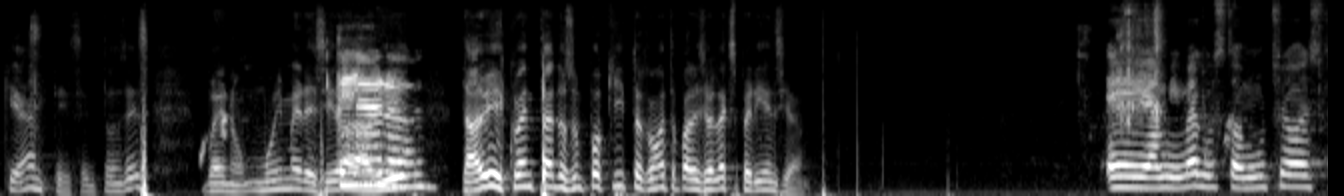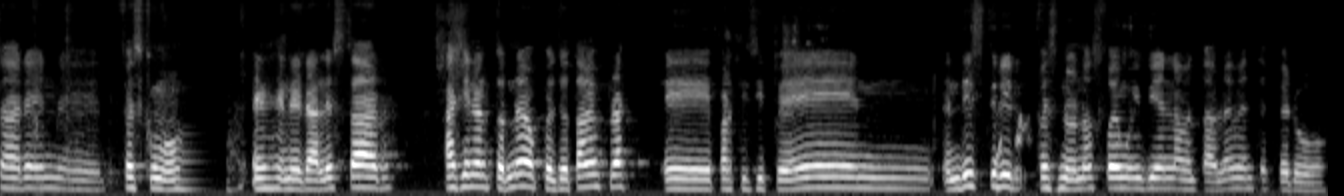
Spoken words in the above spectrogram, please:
que antes. Entonces, bueno, muy merecido. Claro. David. David, cuéntanos un poquito, ¿cómo te pareció la experiencia? Eh, a mí me gustó mucho estar en, eh, pues como en general estar aquí en el torneo. Pues yo también eh, participé en, en Discrit, pues no nos fue muy bien lamentablemente, pero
